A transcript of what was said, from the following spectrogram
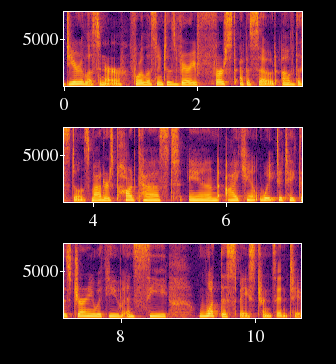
dear listener, for listening to this very first episode of the Stillness Matters podcast. And I can't wait to take this journey with you and see what this space turns into.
